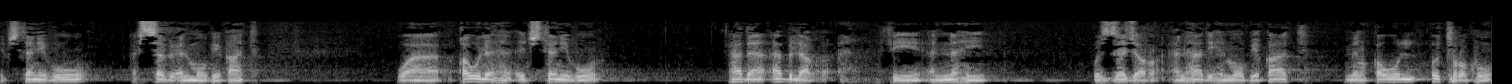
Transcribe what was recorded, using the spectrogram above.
اجتنبوا السبع الموبقات. وقوله اجتنبوا هذا أبلغ في النهي والزجر عن هذه الموبقات من قول اتركوا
